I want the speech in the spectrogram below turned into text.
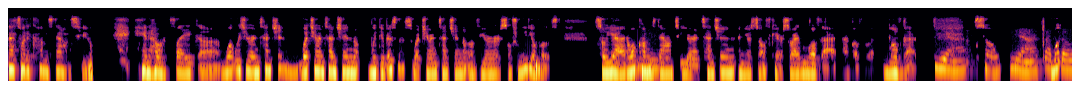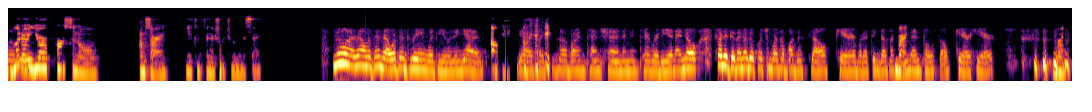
that's what it comes down to. you know it's like uh, what was your intention? What's your intention with your business? What's your intention of your social media post? So yeah it all comes mm-hmm. down to your intention and your self-care. So i love that. I love that. Love that. Yeah. So yeah what, what are your personal i'm sorry you can finish what you were going to say no, I was in, I was agreeing with you. That yes, okay. yes, okay. like it's about intention and integrity. And I know, sorry, because I know the question was about the self care, but I think that's like right. a mental self care here. right.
